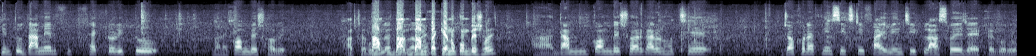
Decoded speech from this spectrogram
কিন্তু দামের ফ্যাক্টর একটু মানে কম বেশ হবে। আচ্ছা দাম দাম- দামটা কেন কম বেশ হয়? দাম কম বেশ হওয়ার কারণ হচ্ছে যখন আপনি সিক্সটি ফাইভ ইঞ্চি প্লাস হয়ে যায় একটা গরু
